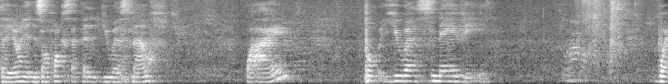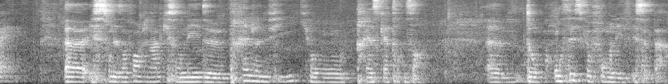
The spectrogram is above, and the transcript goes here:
d'ailleurs, il y a des enfants qui s'appellent US Now, why? Pour US Navy. Ouais. Euh, et ce sont des enfants en général qui sont nés de très jeunes filles qui ont 13-14 ans. Euh, donc on sait ce que font les, soldats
